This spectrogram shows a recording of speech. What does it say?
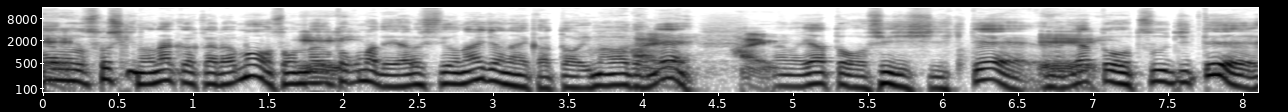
えーあの組織の中からも、そんなとこまでやる必要ないじゃないかと、今までね、はいはい。あの野党を支持してきて、野党を通じて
